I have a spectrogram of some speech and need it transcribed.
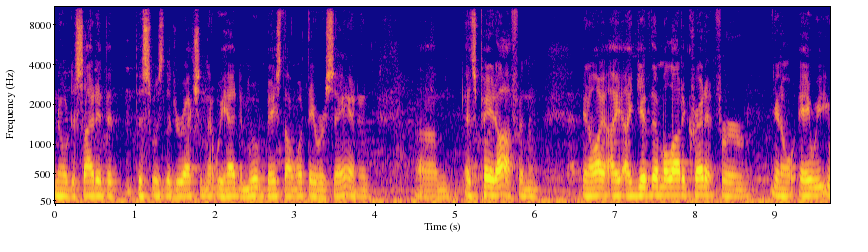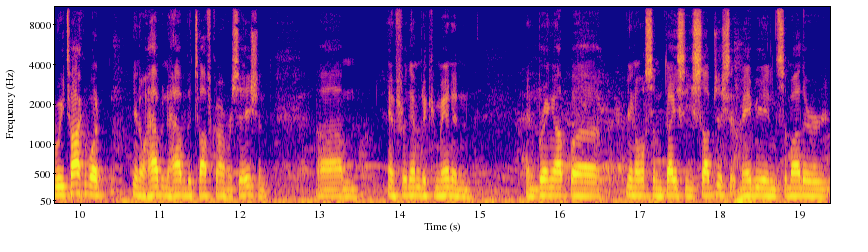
you know, decided that this was the direction that we had to move based on what they were saying. And um, it's paid off. And, you know, I, I give them a lot of credit for, you know, a, we, we talk about, you know, having to have the tough conversation. Um, and for them to come in and, and bring up, uh, you know, some dicey subjects that maybe in some other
